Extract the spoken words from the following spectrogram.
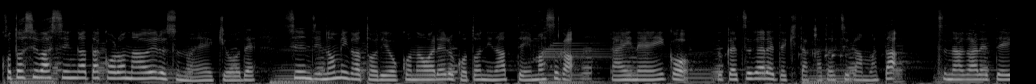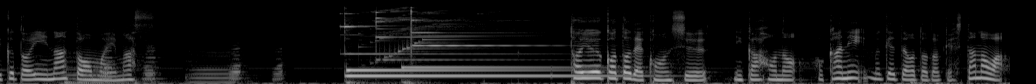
今年は新型コロナウイルスの影響で神事のみが執り行われることになっていますが来年以降受け継がれてきた形がまたつながれていくといいなと思います。ということで今週ニカホの他に向けてお届けしたのは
